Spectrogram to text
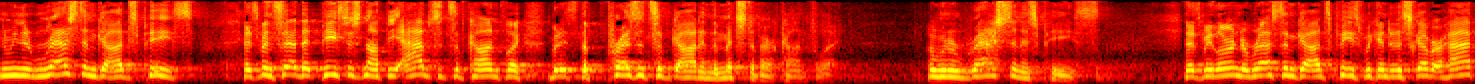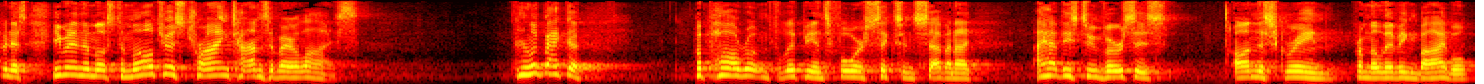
we need to rest in God's peace. It's been said that peace is not the absence of conflict, but it's the presence of God in the midst of our conflict. We want to rest in His peace. As we learn to rest in God's peace, we can discover happiness even in the most tumultuous, trying times of our lives. And look back to what Paul wrote in Philippians 4, 6, and 7. I, I have these two verses on the screen from the Living Bible.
